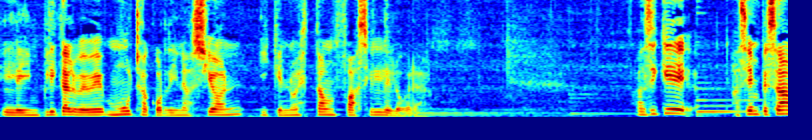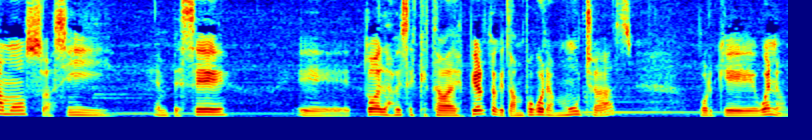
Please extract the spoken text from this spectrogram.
le implica al bebé mucha coordinación y que no es tan fácil de lograr. Así que así empezamos, así empecé eh, todas las veces que estaba despierto, que tampoco eran muchas, porque bueno,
